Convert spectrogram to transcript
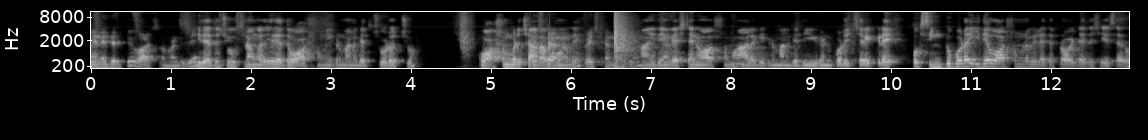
మేనేజర్కి వాష్రూమ్ అండి ఇది. ఇదైతే చూస్తున్నాం కదా ఇదైతే వాష్రూమ్ ఇక్కడ మనకైతే చూడొచ్చు. వాష్రూమ్ కూడా చాలా బాగుంది. వెస్టర్న్ ఇది ఆ, ఇదేం వెస్టర్న్ వాష్రూమ్ అలాగే ఇక్కడ మనకైతే యూరిన్ కూడా ఇచ్చారు. ఇక్కడే ఒక సింక్ కూడా ఇదే వాష్రూమ్లో వీళ్ళైతే ప్రొవైడ్ అయితే చేశారు.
